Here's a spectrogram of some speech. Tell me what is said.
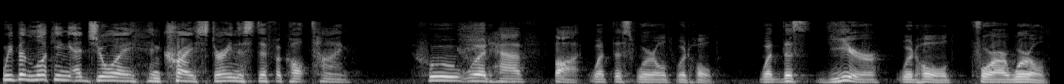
We've been looking at joy in Christ during this difficult time. Who would have thought what this world would hold? What this year would hold for our world?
